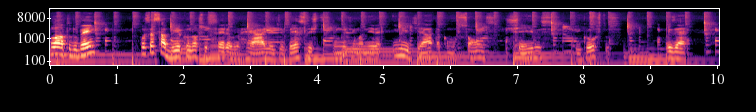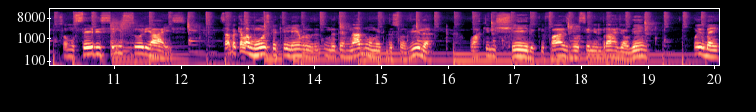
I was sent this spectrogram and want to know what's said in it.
Olá, tudo bem? Você sabia que o nosso cérebro reage a diversos estímulos de maneira imediata, como sons, cheiros e gostos? Pois é, somos seres sensoriais. Sabe aquela música que lembra um determinado momento da sua vida? Ou aquele cheiro que faz você lembrar de alguém? Pois bem,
